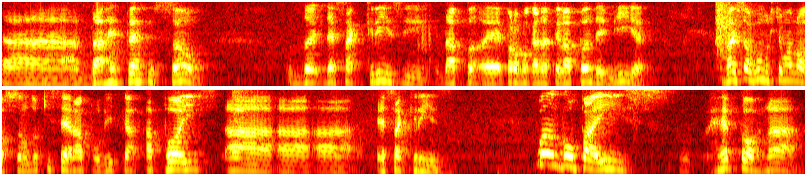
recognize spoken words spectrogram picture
ah, da repercussão dessa crise da, é, provocada pela pandemia, nós só vamos ter uma noção do que será a política após a, a, a, essa crise. Quando o país retornar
